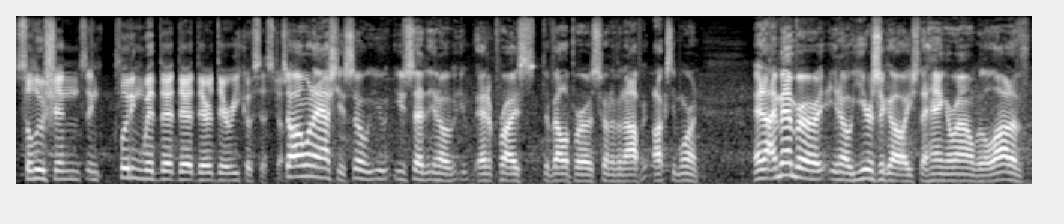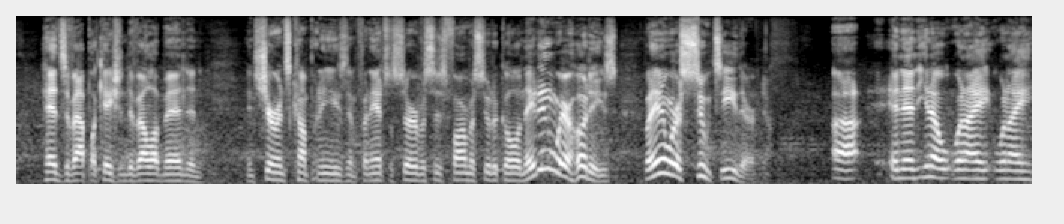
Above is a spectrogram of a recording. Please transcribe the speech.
solutions, including with their, their, their, their ecosystem. So I want to ask you, so you, you said, you know, enterprise developer is kind of an oxymoron. And I remember, you know, years ago, I used to hang around with a lot of heads of application development and insurance companies and financial services, pharmaceutical, and they didn't wear hoodies, but they didn't wear suits either. Yeah. Uh, and then, you know, when I, when I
